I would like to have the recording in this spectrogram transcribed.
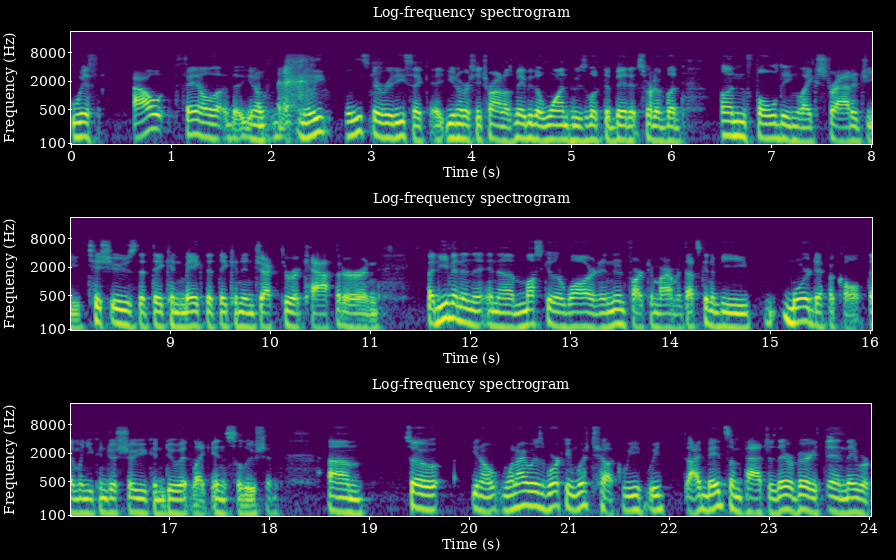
without fail, you know, Milica Radisic at University of Toronto is maybe the one who's looked a bit at sort of an unfolding like strategy, tissues that they can make that they can inject through a catheter and but even in, the, in a muscular wall or in an infarct environment, that's going to be more difficult than when you can just show you can do it like in solution. Um, so you know, when I was working with Chuck, we we I made some patches. They were very thin. They were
